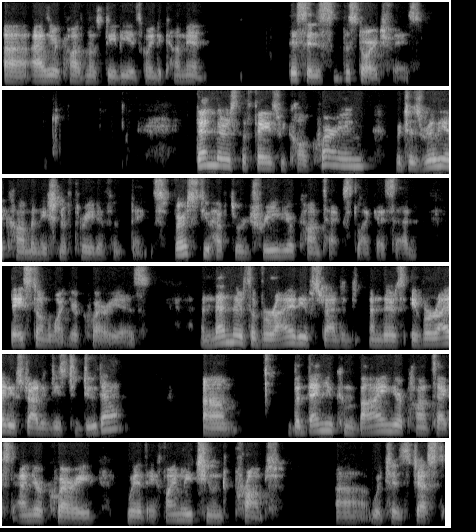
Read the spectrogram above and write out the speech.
uh, Azure Cosmos DB is going to come in. This is the storage phase. Then there's the phase we call querying, which is really a combination of three different things. First, you have to retrieve your context, like I said, based on what your query is. And then there's a variety of strategy, and there's a variety of strategies to do that. Um, but then you combine your context and your query with a finely tuned prompt, uh, which is just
